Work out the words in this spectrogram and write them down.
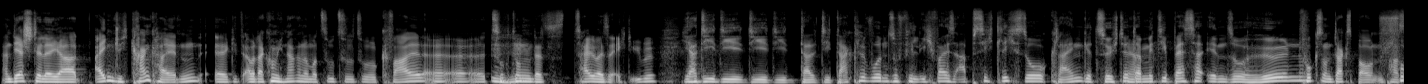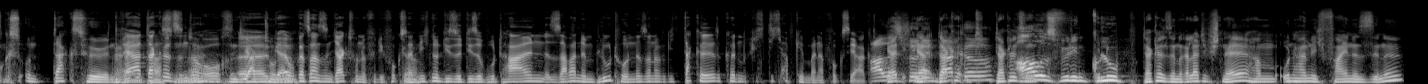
an der Stelle ja eigentlich Krankheiten, äh, gibt, aber da komme ich nachher nochmal zu, zu, zu Qualzuchtungen. Äh, Zuchtungen. Das ist teilweise echt übel. Ja, die, die, die, die, die Dackel wurden, so viel ich weiß, absichtlich so klein gezüchtet, Ja. damit die besser in so Höhlen, Fuchs- und Dachsbauten passen. Fuchs- und Dachshöhlen Ja, reinpassen, Dackel sind ne? doch auch, Sind äh, Jagdhunde. ich wollte sagen, sind Jagdhunde für die Fuchsjagd. Ja. Nicht nur diese, diese brutalen, sabbernden Bluthunde, sondern wirklich Dackel können richtig abgehen bei einer Fuchsjagd. Alles Ja, für ja, den Dackel, Dackel. Dackel, sind, Alles für den Club. Dackel sind relativ schnell, haben unheimlich feine Sinne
